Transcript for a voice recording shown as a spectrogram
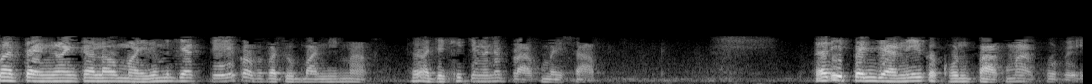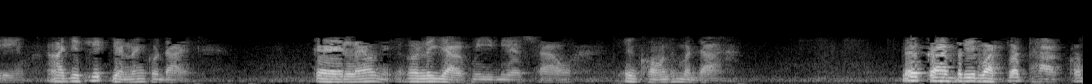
มาแต่งงานกับเราใหม่แล้วมันจะเก๋ก็ปัจจุบันนี้มากเธออาจจะคิดอย่างนั้นเปล่าไม่ทราบแต่ที่เป็นอย่างนี้ก็คนปากมากพูดไปเอง อาจจะคิดอย่างนั้นก็ได้ แก่แล้วเนี่ยก็เลยอยากมีเมียสาวเป็นของธรรมดา และการปฏิบัติวัฏฏะของ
